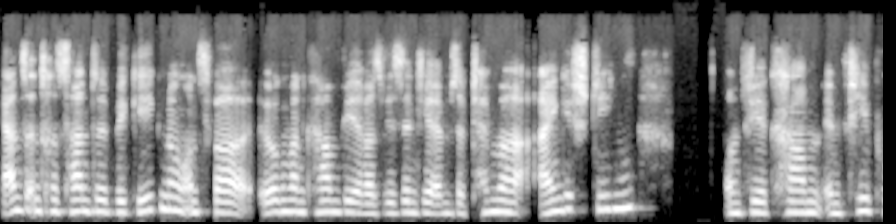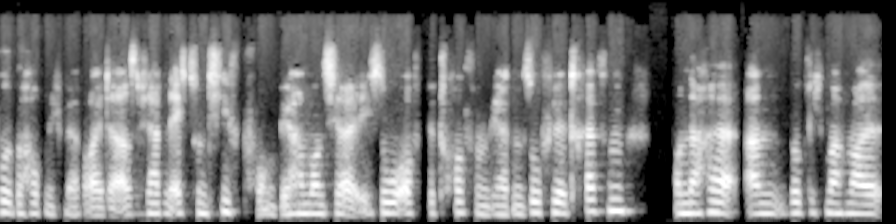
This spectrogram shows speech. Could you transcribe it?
ganz interessante Begegnung. Und zwar irgendwann kamen wir, also wir sind ja im September eingestiegen und wir kamen im Februar überhaupt nicht mehr weiter. Also wir hatten echt so einen Tiefpunkt. Wir haben uns ja so oft getroffen. Wir hatten so viele Treffen und nachher an wirklich manchmal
